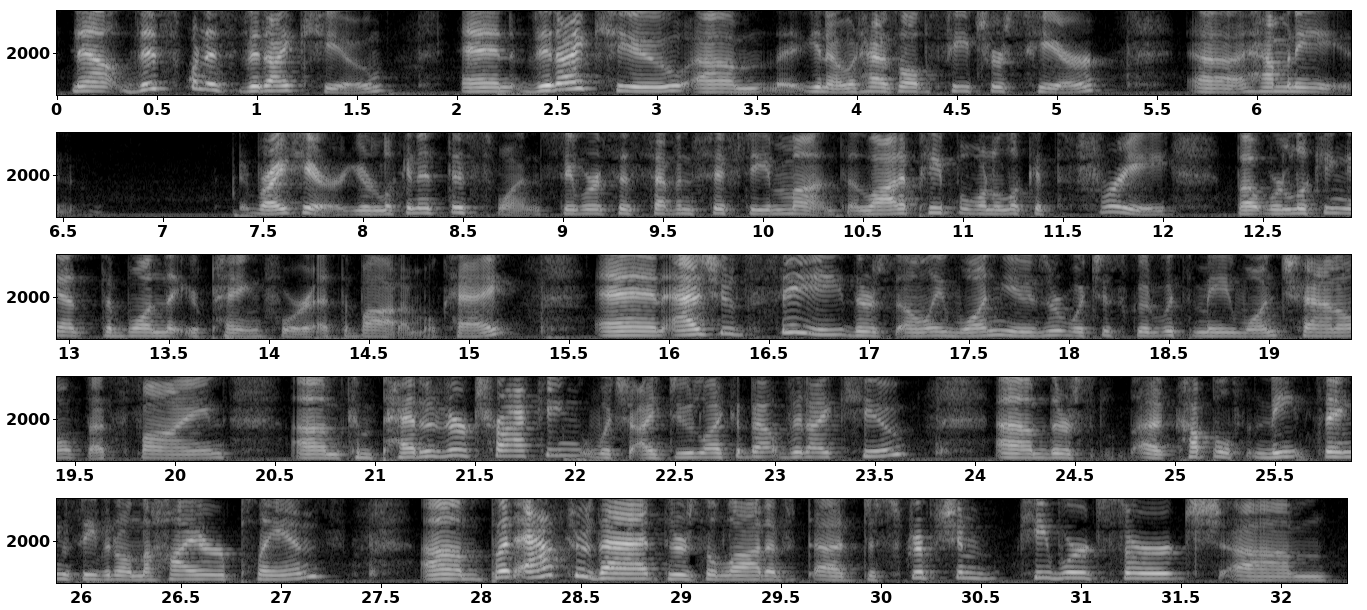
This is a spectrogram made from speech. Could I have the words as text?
Now this one is vidIQ and vidIQ um, you know it has all the features here. Uh, how many right here you're looking at this one. See where it says 750 a month. A lot of people want to look at the free but we're looking at the one that you're paying for at the bottom okay? And as you see there's only one user which is good with me one channel that's fine. Um, competitor tracking which I do like about vidIQ. Um, there's a couple neat things even on the higher plans. Um, but after that there's a lot of uh, description keyword search um,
